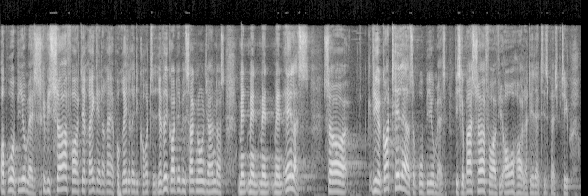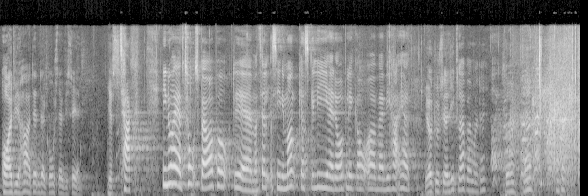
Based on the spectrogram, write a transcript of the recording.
og bruger biomasse, så skal vi sørge for, at det regenererer på rigtig, rigtig kort tid. Jeg ved godt, det vil sagt nogle af de andre også, men, men, men, men ellers, så vi kan godt tillade os at bruge biomasse. Vi skal bare sørge for, at vi overholder det der tidsperspektiv, og at vi har den der gode stabilisering. Yes. Tak. Lige nu har jeg to spørger på. Det er mig selv og Signe Munk. Jeg skal lige have et overblik over, hvad vi har her. Jo, du skal lige klappe af mig det. Så, ja. Okay.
